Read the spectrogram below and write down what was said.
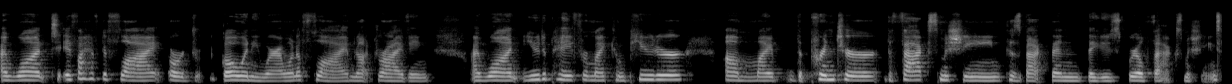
I want, if I have to fly or d- go anywhere, I want to fly. I'm not driving. I want you to pay for my computer um, my the printer, the fax machine, because back then they used real fax machines,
